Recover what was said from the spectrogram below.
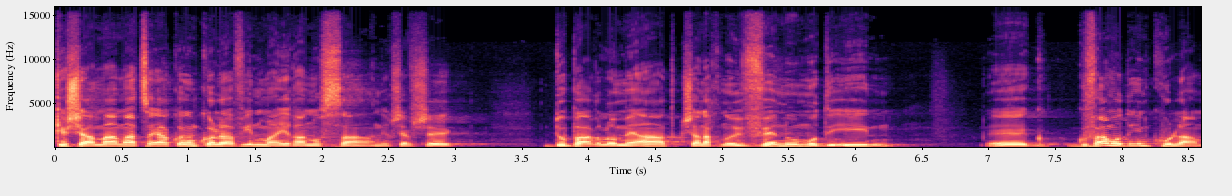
כשהמאמץ היה קודם כל להבין מה איראן עושה, אני חושב שדובר לא מעט, כשאנחנו הבאנו מודיעין, אה, גופי המודיעין כולם,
